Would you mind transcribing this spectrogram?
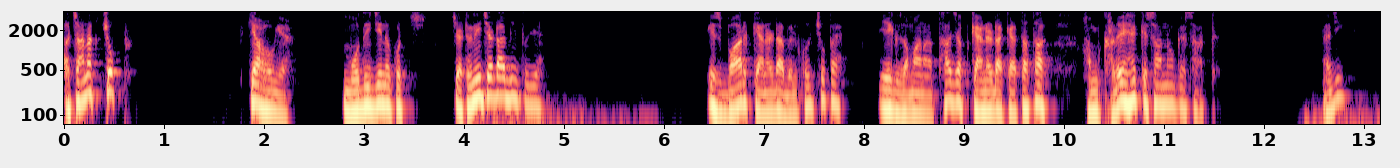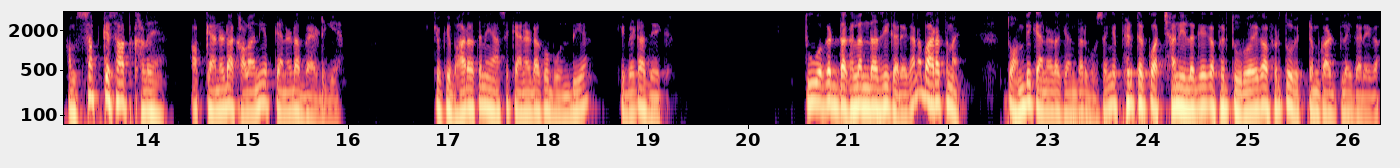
अचानक चुप। क्या हो गया? मोदी जी ने कुछ चटनी चटा दी तुझे? इस बार कनाडा बिल्कुल चुप है। एक जमाना था जब कनाडा कहता था, हम खड़े हैं किसानों के साथ। है जी? हम सबके साथ खड़े हैं। अब कनाडा खड़ा नहीं, अब कनाडा बैठ गया। क्योंकि भारत ने यहाँ से कनाडा को बोल दिया कि, बेटा देख, तू अगर दखलंदाजी करेगा ना भारत में तो हम भी कनाडा के अंदर घुसेंगे। फिर तेरे को अच्छा नहीं लगेगा, फिर तू रोएगा, फिर तू विक्टिम कार्ड प्ले करेगा।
